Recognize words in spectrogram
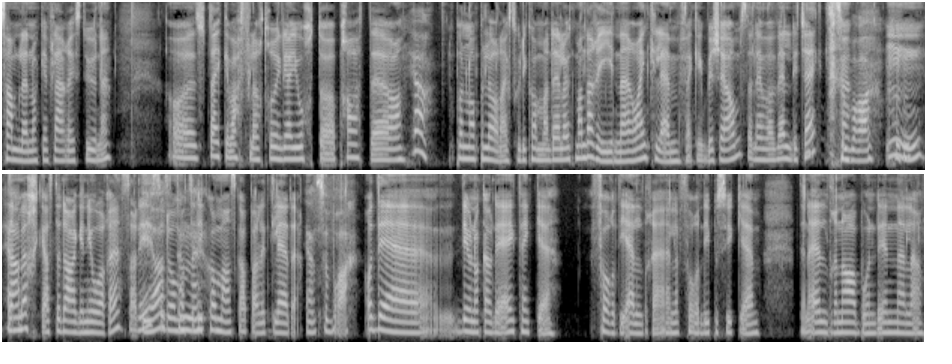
samler noen flere i stuene. Og steike vafler tror jeg de har gjort, og prate og ja. På, nå på lørdag skulle de komme og dele ut mandariner, og en klem fikk jeg beskjed om, så det var veldig kjekt. Så bra. mm, den mørkeste dagen i året, sa de, ja, så da måtte de komme og skape litt glede. Ja, så bra. Og det, det er jo noe av det jeg tenker for de eldre, eller for de på sykehjem. Den eldre naboen din, eller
